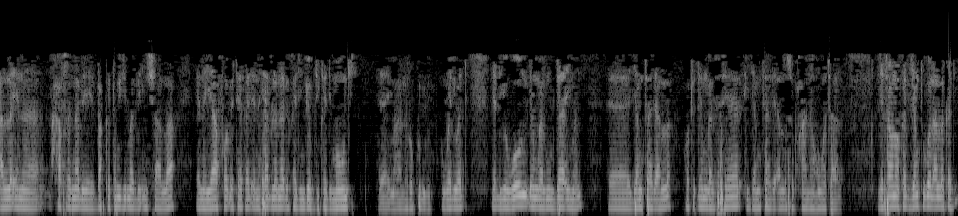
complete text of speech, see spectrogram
الله إن حفرنا ببكتوجي مبي إن شاء الله. ene yaafoɓe te kadi ene heblanaɓe kadi jobdi kadi mawdi eyi ma allah rokkuɓe ɗum. Ɗum waɗi wadde. Neɗɗo yo wownu ɗemgal mum daiman e jangtade allah hoto ɗemgal seer e jangtade allah subhanahu wa taala. Nde tawno kadi jangtugol allah kadi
